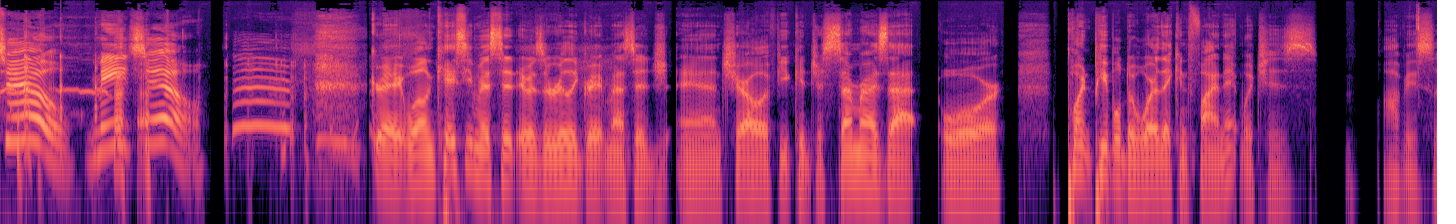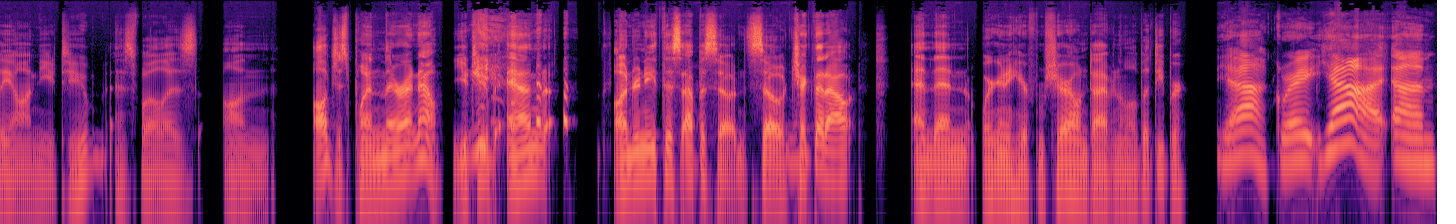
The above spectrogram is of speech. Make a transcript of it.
too. Me too. great. Well, in case you missed it, it was a really great message. And Cheryl, if you could just summarize that or point people to where they can find it, which is obviously on YouTube as well as on, I'll just point them there right now, YouTube and underneath this episode. So check that out. And then we're going to hear from Cheryl and dive in a little bit deeper. Yeah, great. Yeah. Um,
